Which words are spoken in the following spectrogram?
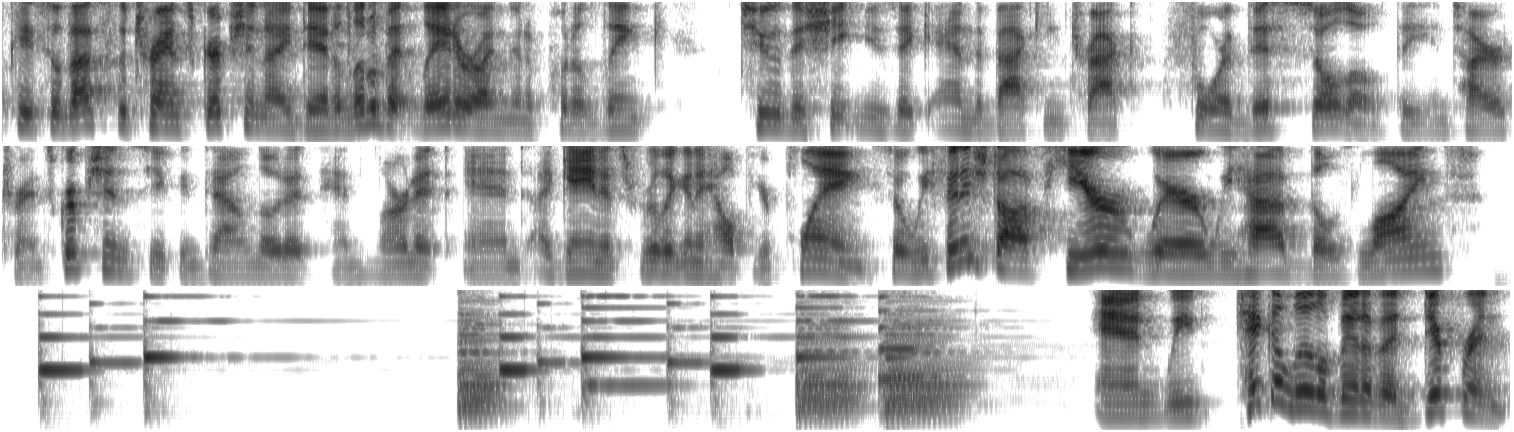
Okay, so that's the transcription I did. A little bit later, I'm going to put a link to the sheet music and the backing track for this solo, the entire transcription, so you can download it and learn it. And again, it's really going to help your playing. So we finished off here where we have those lines. And we take a little bit of a different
